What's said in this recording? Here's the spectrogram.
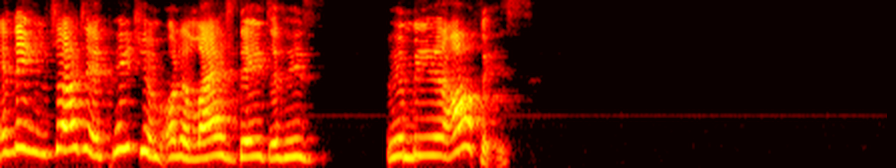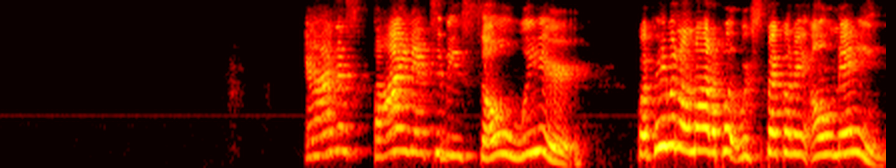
and then you tried to impeach him on the last days of his him being in office. And I just find it to be so weird. But people don't know how to put respect on their own name.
